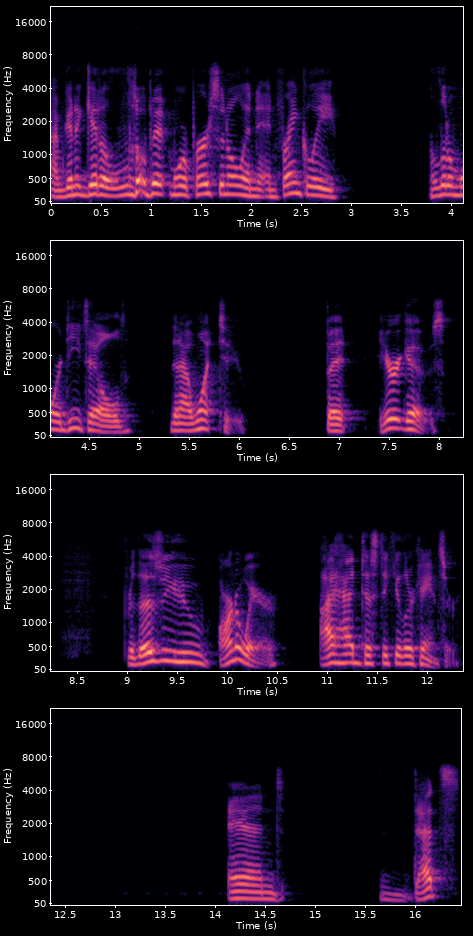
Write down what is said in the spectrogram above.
I'm going to get a little bit more personal and, and frankly a little more detailed than I want to. But here it goes. For those of you who aren't aware, I had testicular cancer. And that's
